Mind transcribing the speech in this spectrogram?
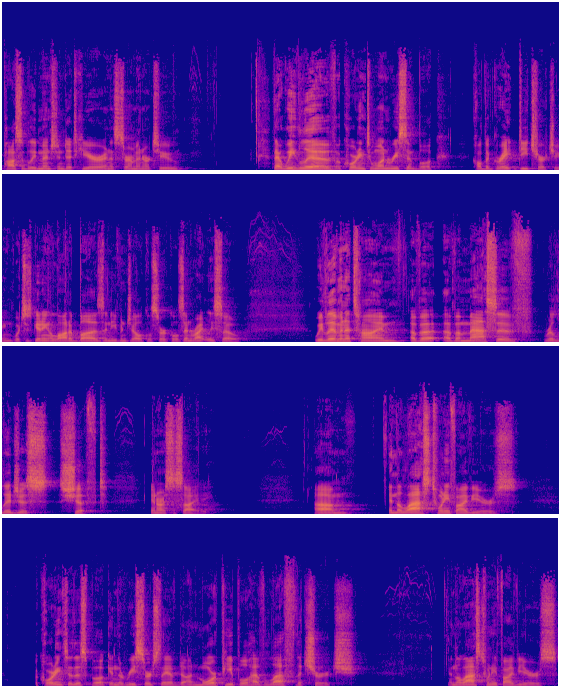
possibly mentioned it here in a sermon or two, that we live, according to one recent book called The Great Dechurching, which is getting a lot of buzz in evangelical circles, and rightly so. We live in a time of a, of a massive religious shift in our society. Um, in the last 25 years, according to this book and the research they have done, more people have left the church in the last 25 years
